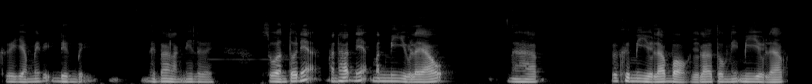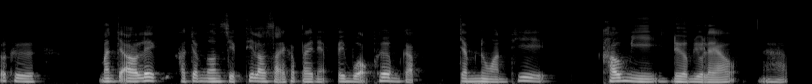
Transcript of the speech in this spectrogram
คือยังไม่ได้ดึงไปในบ้านหลังนี้เลย ส่วนตัวเนี้ยบรรทัดเนี้ยมันมีอยู่แล้วนะครับ ก็คือมีอยู่แล้วบอกอยู่แล้วตรงนี้มีอยู่แล้วก็คือ มันจะเอาเลขเอาจำนวน 10 ที่เราใส่เข้าไปเนี่ยไปบวกเพิ่มกับจำนวนที่เขามีเดิมอยู่แล้วนะครับ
